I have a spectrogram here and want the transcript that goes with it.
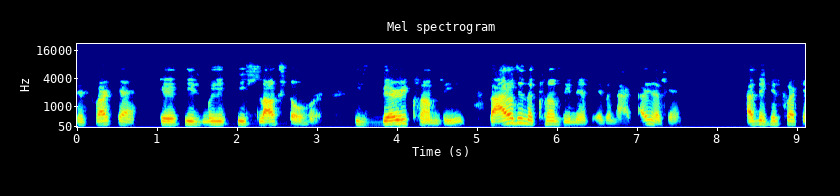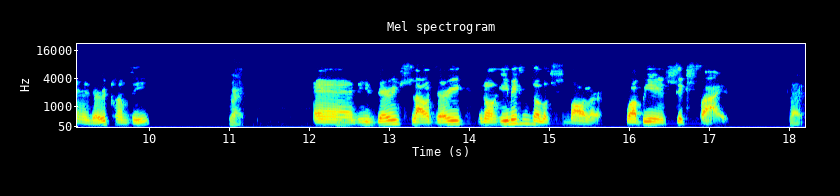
his Clark Kent, he, he's he, he's slouched over. He's very clumsy, but I don't think the clumsiness is an act. I think that's him. I think his Kent is very clumsy. Right. And he's very slouched, very you know, he makes himself look smaller while being six five. Right.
